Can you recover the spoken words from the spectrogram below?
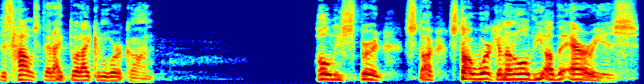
this house that I thought I can work on. Holy Spirit, start, start working on all the other areas.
